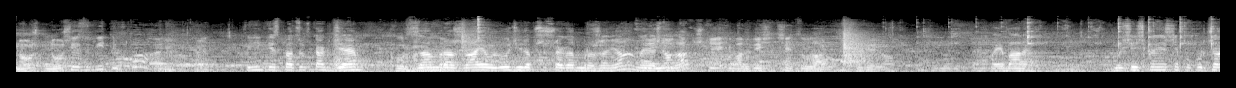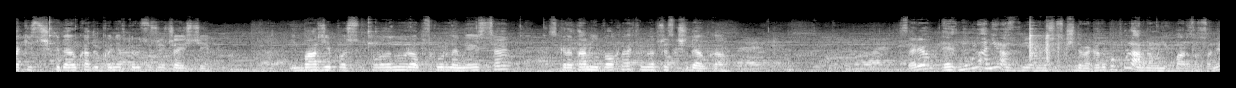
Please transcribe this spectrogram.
Nóż, nóż jest wbity w to? A nie, okej. Jest placówka, gdzie Kurwa. zamrażają ludzi do przyszłego odmrożenia. Na ile No lat? kosztuje chyba 200 tysięcy dolarów, takiego. Pojebane. Iść koniecznie po kurczaki z skrzydełka, tylko nie w turystycznej części. Im bardziej ponure, obskurne miejsce, z kratami w oknach, tym lepsze skrzydełka. Serio? Ja w ogóle ani razu nie jadłem się skrzydełka, to popularne u nich bardzo, co nie?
